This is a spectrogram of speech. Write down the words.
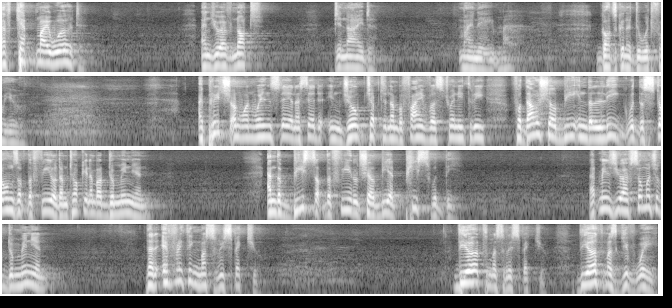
have kept my word, and you have not denied my name. God's going to do it for you. I preached on one Wednesday and I said in Job chapter number 5, verse 23 For thou shalt be in the league with the stones of the field. I'm talking about dominion. And the beasts of the field shall be at peace with thee. That means you have so much of dominion that everything must respect you. The earth must respect you. The earth must give way.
